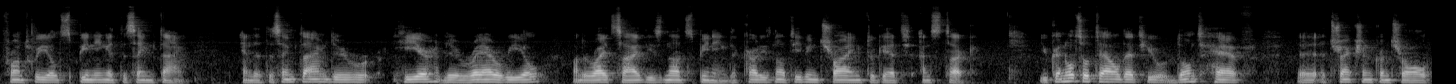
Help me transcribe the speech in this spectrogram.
front wheel spinning at the same time. And at the same time the here the rear wheel on the right side is not spinning. The car is not even trying to get unstuck. You can also tell that you don't have uh, a traction control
